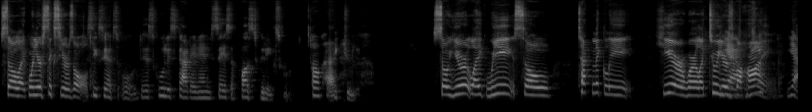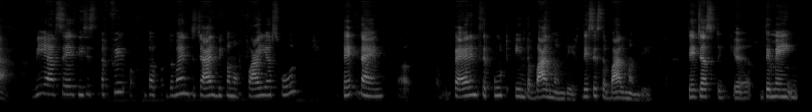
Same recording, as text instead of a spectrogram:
So like when you're six years old? Six years old the school is started and it says a first grade school. Okay. Actually. So you're like we so technically here we're like two years Yeah, we- behind. yeah we are saying this is the, the, the when the child become a five years old that time uh, parents they put in the bal mandir. This is the bal mandir. They just uh, they may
